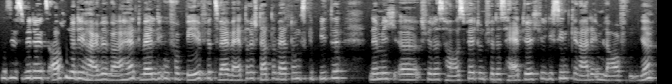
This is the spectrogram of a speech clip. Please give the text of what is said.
Das ist wieder jetzt auch nur die halbe Wahrheit, weil die UVB für zwei weitere Stadterweiterungsgebiete, nämlich äh, für das Hausfeld und für das Heidjöchel, die sind gerade im Laufen. Ja?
